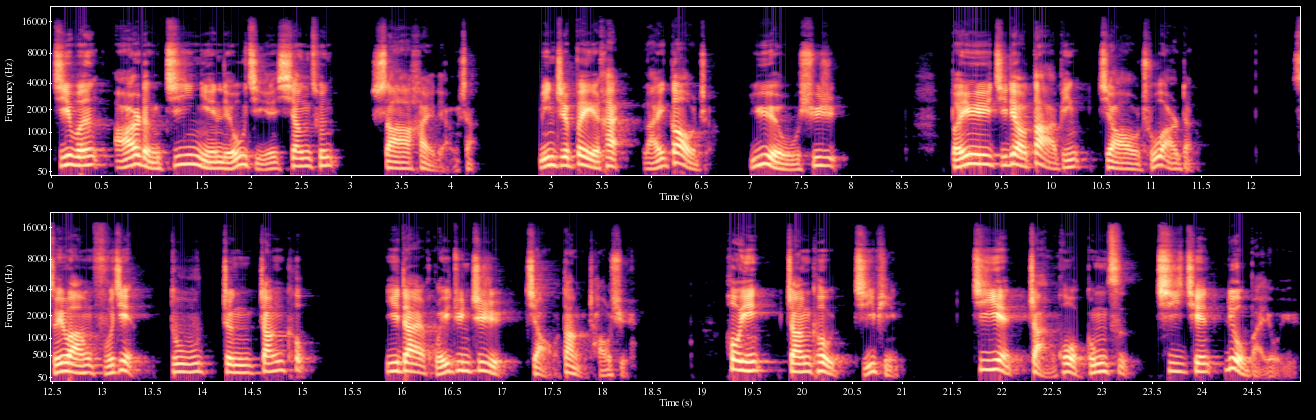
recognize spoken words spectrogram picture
即闻尔等积年流劫乡村，杀害良善，明知被害来告者，月无虚日。本欲急调大兵剿除尔等，遂往福建督征张寇。一待回军之日，搅荡巢穴。后因张寇急平，积宴斩获公赐七千六百有余。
